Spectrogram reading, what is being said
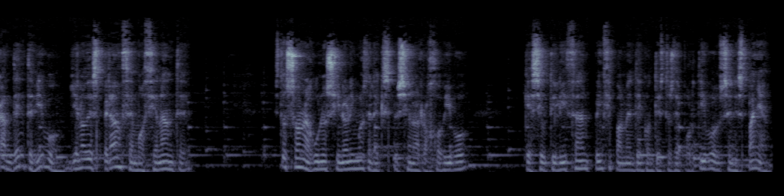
candente, vivo, lleno de esperanza, emocionante. Estos son algunos sinónimos de la expresión al rojo vivo que se utilizan principalmente en contextos deportivos en España.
